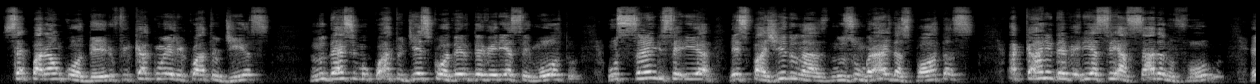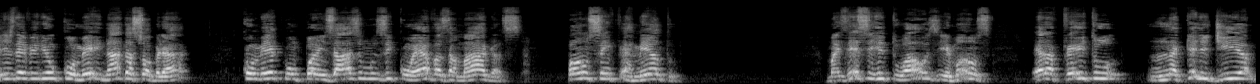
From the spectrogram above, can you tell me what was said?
separar um cordeiro, ficar com ele quatro dias. No décimo quarto dia, esse cordeiro deveria ser morto. O sangue seria espagido nas, nos umbrais das portas. A carne deveria ser assada no fogo. Eles deveriam comer e nada sobrar. Comer com pães ázimos e com ervas amargas. Pão sem fermento. Mas esse ritual, os irmãos, era feito naquele dia,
